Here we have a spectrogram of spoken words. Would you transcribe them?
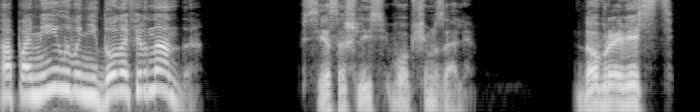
о помиловании Дона Фернанда». Все сошлись в общем зале. «Добрая весть!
